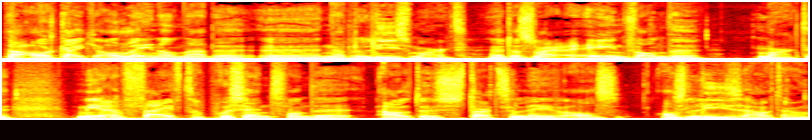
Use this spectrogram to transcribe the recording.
Nou, al kijk je alleen al naar de, eh naar de leasemarkt. Hè, Dat is maar één van de markten. Meer Ja. dan 50% van de auto's start zijn leven als, als leaseauto.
